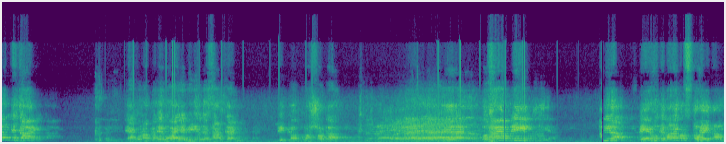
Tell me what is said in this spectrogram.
জানতে চায়। এখন আপনাদের মোবাইলে ভিডিওতে সার্চ দেন বিপ্লব কুমার সরকার। কোথায় আপনি? বের হতে বাধাগ্রস্ত হয়ে ধারণ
